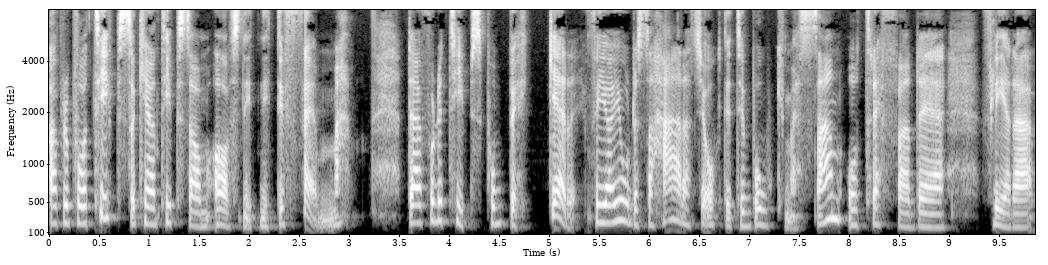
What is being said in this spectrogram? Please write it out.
Apropå tips så kan jag tipsa om avsnitt 95. Där får du tips på böcker. För jag gjorde så här att jag åkte till Bokmässan och träffade flera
